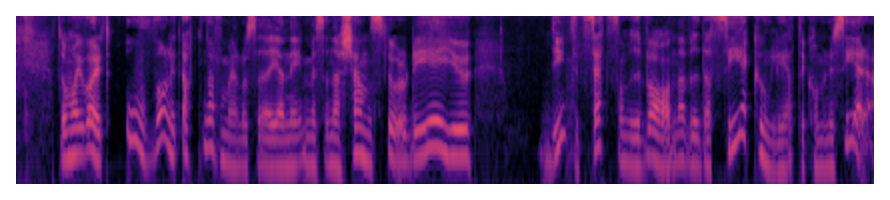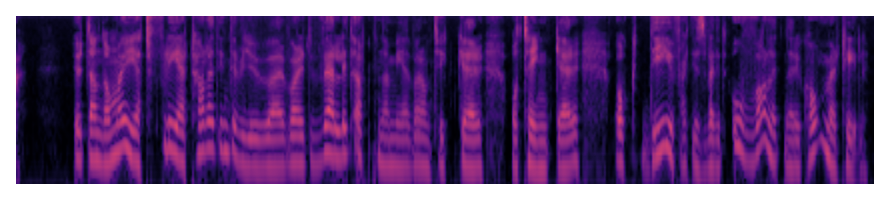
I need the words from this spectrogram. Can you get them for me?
De har ju varit ovanligt öppna får man ändå säga Jenny med sina känslor och det är ju det är inte ett sätt som vi är vana vid att se kungligheter kommunicera. Utan de har ju gett flertalet intervjuer, varit väldigt öppna med vad de tycker och tänker. Och det är ju faktiskt väldigt ovanligt när det kommer till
